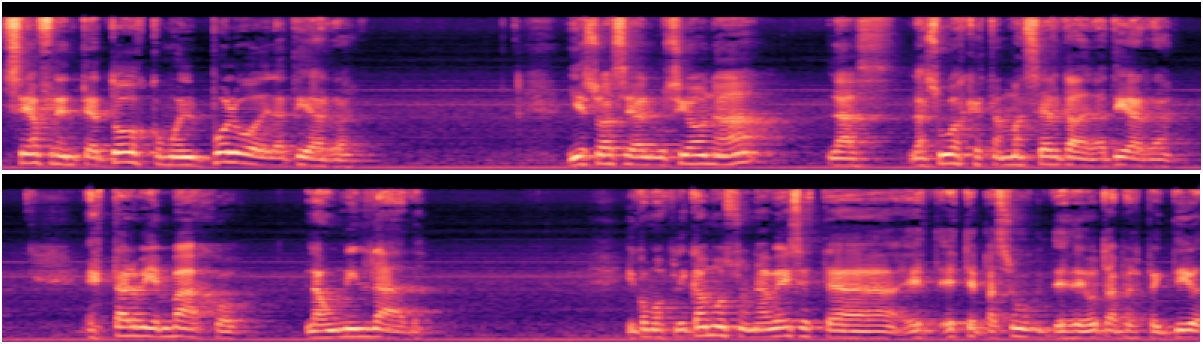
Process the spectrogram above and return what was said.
sea frente a todos como el polvo de la tierra. Y eso hace alusión a las, las uvas que están más cerca de la tierra. Estar bien bajo, la humildad. Y como explicamos una vez este, este pasuk desde otra perspectiva,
